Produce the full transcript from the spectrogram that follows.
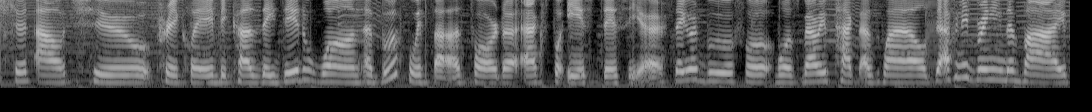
shout out to Prickly because they did one a booth with us for the Expo East this year. Their booth was very packed as well, definitely bringing the vibe.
